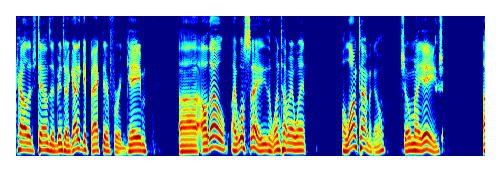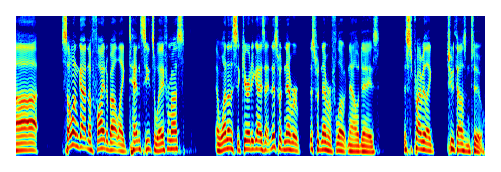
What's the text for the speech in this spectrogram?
college towns I've been to. I got to get back there for a game. Uh, although I will say, the one time I went a long time ago, showing my age, uh, someone got in a fight about like ten seats away from us, and one of the security guys. This would never, this would never float nowadays. This is probably like 2002,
